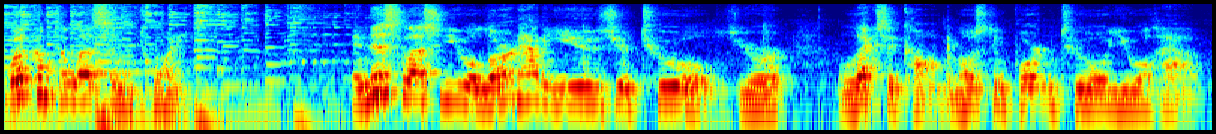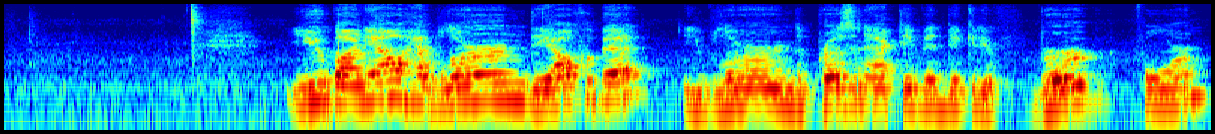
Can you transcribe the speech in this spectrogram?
Welcome to lesson 20. In this lesson you will learn how to use your tools, your lexicon, the most important tool you will have. You by now have learned the alphabet, you've learned the present active indicative verb form,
